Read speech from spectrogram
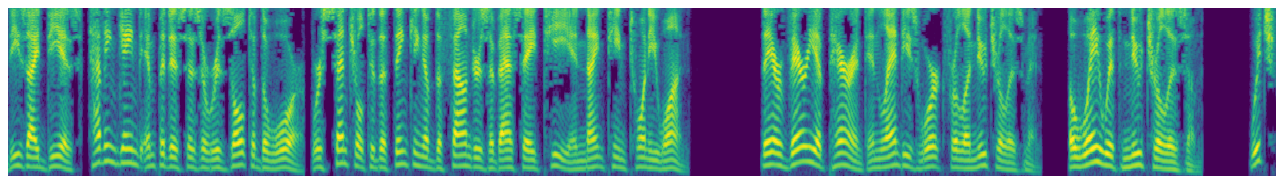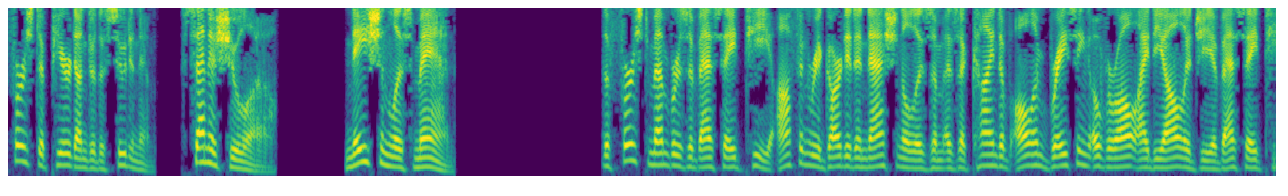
These ideas, having gained impetus as a result of the war, were central to the thinking of the founders of SAT in 1921. They are very apparent in Lanti's work for La Neŭtralismon, Away with Neutralism, which first appeared under the pseudonym Sennaciulo, nationless man. The first members of SAT often regarded a nationalism as a kind of all-embracing overall ideology of SAT,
